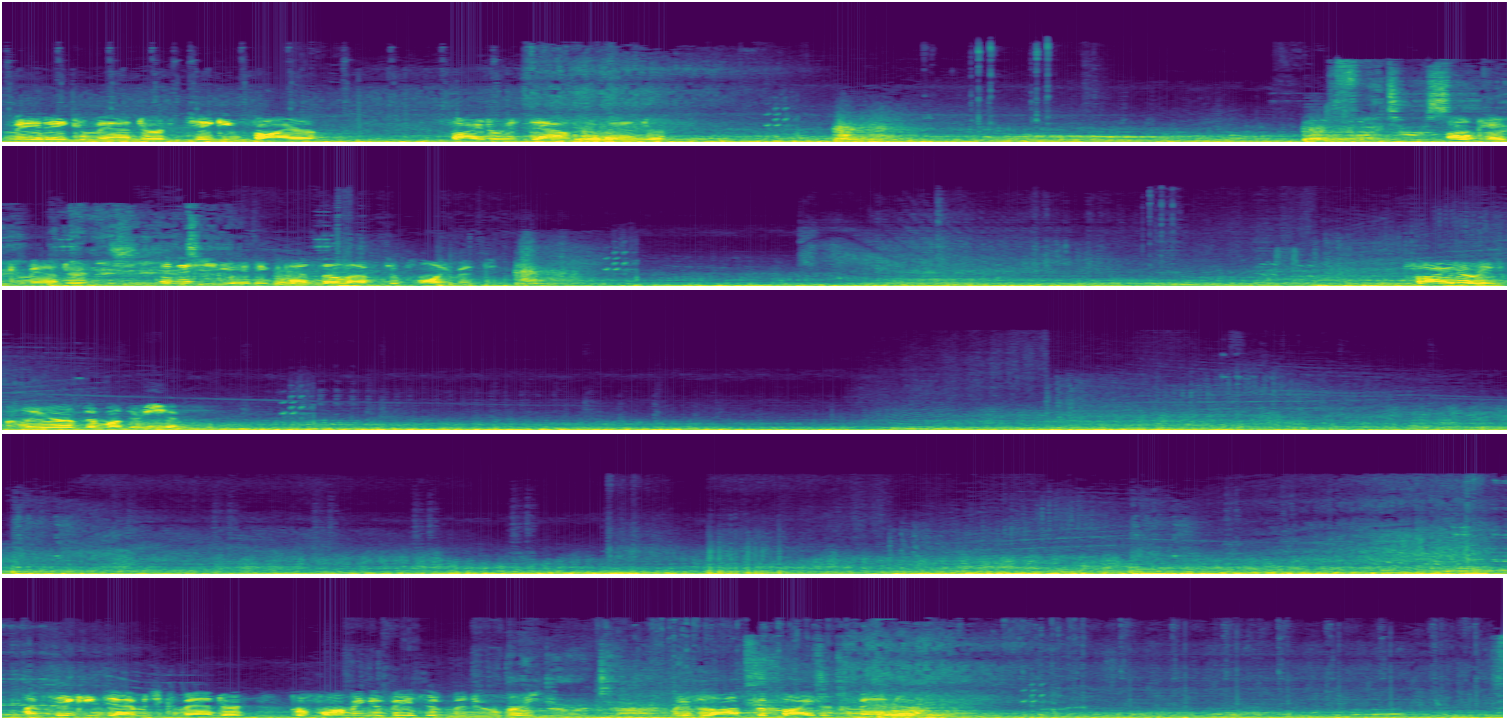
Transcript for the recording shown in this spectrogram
Mayday, Commander. Taking fire. Fighter is down, Commander. Fighter assembly Okay, Commander. Initiating SLF deployment. Fighter is clear of the mothership. I'm taking damage, Commander. Performing evasive maneuvers. We've lost the fighter, Commander.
